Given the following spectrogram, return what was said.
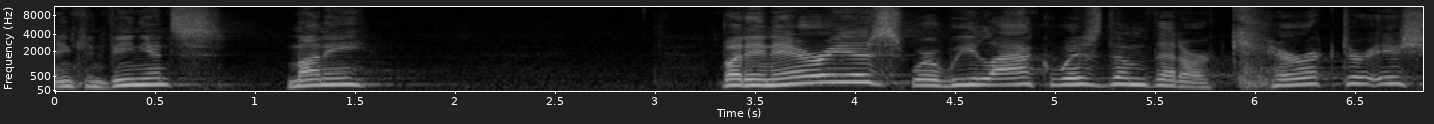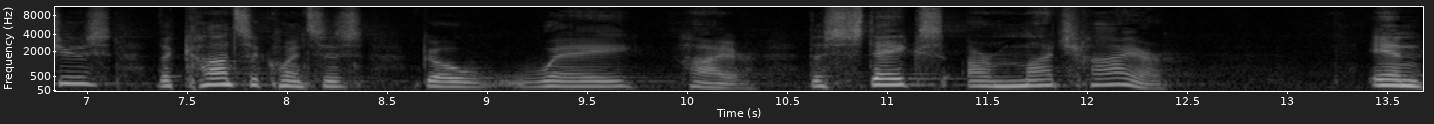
inconvenience, money. But in areas where we lack wisdom that are character issues, the consequences go way higher. The stakes are much higher. In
